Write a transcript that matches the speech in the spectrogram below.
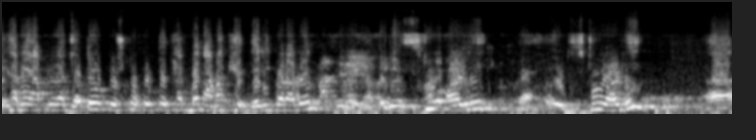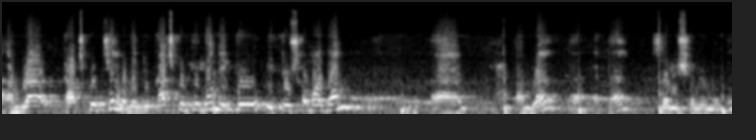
এখানে আপনারা যত প্রশ্ন করতে থাকবেন আমাকে দেরি করাবেন। It is too early it is too early আমরা কাজ করছি আমাদের একটু কাজ করতে দেন একটু একটু সময় দেন। আহ, আমরা একটা সলিউশনের মধ্যে?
